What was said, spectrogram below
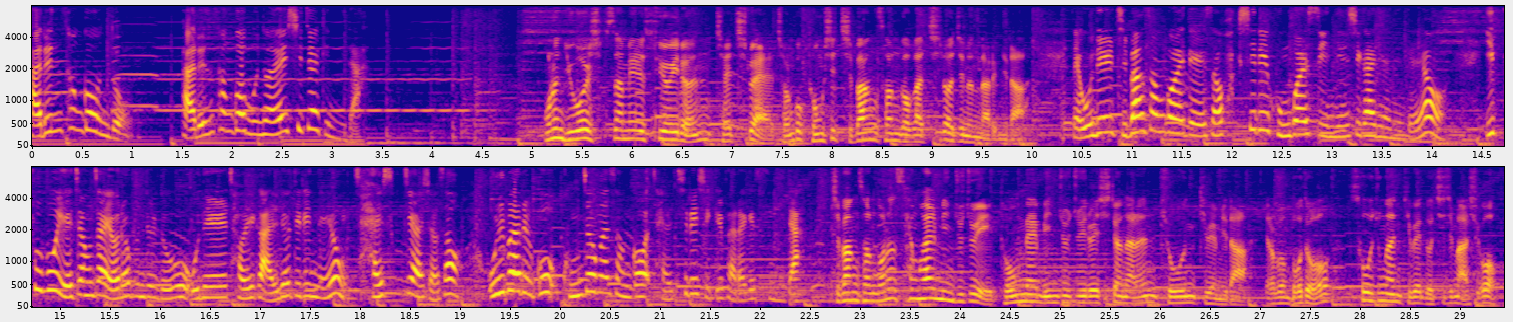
바른 선거운동, 바른 선거 문화의 시작입니다. 오는 6월 13일 수요일은 제7회 전국 동시 지방선거가 치러지는 날입니다. 네, 오늘 지방선거에 대해서 확실히 공부할 수 있는 시간이었는데요. 입 후보 예정자 여러분들도 오늘 저희가 알려드린 내용 잘 숙지하셔서 올바르고 공정한 선거 잘 치르시길 바라겠습니다. 지방선거는 생활민주주의, 동네 민주주의를 실현하는 좋은 기회입니다. 여러분 모두 소중한 기회 놓치지 마시고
